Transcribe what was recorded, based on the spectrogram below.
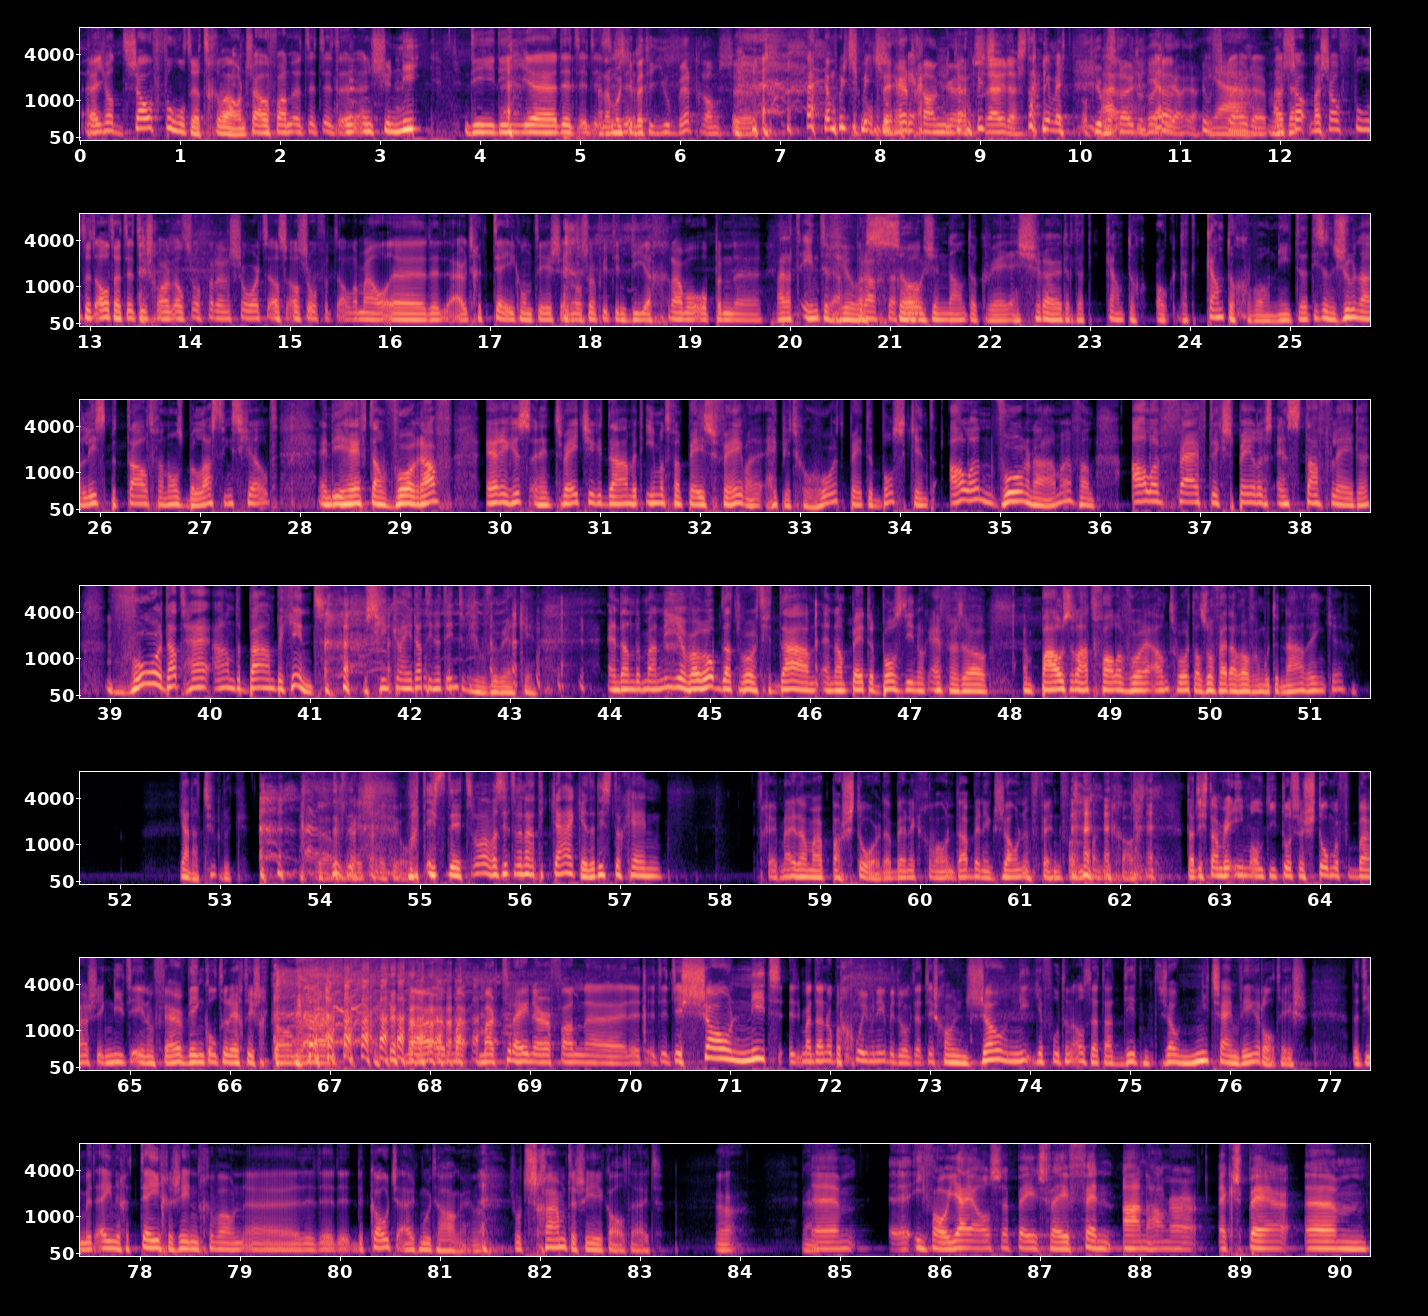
Weet je wat? Zo voelt het gewoon. Zo van het, het, het- een genie die die. eh, dit, dit- en dan moet je met de Hugh Bertrams eh, dan moet je met op de hertgang... eh, Schreuder. sta je met of Hugh Schreuder, ja, ja, ja. Joep Ja, Schreuder. maar zo, maar zo voelt het altijd. Het is gewoon alsof er een soort, als, alsof het allemaal eh, de- uitgetekend is en alsof je het in diagrammen op een. eh, Maar dat interview Ja, was zo man. gênant ook weer. En Schreuder, dat kan toch ook, dat kan toch gewoon niet. Dat is een journalist betaald van ons belastingsgeld. En die heeft dan vooraf ergens een tweetje gedaan met iemand van PSV. Want, heb je het gehoord? Peter Bos kent alle voornamen van alle 50 spelers en stafleden voordat hij aan de baan begint. Misschien kan je dat in het interview verwerken. En dan de manier waarop dat wordt gedaan. En dan Peter Bos die nog even zo een pauze laat vallen voor hij antwoordt. Alsof hij daarover moet nadenken. Ja, natuurlijk. ja. Wat is dit? Waar zitten we naar te kijken? Dat is toch geen... Geef mij dan maar pastoor. Daar ben ik gewoon, daar ben ik zo'n een fan van, van die gast. Dat is dan weer iemand die tot zijn stomme verbazing niet in een verwinkel terecht is gekomen. Maar, maar, maar, maar trainer van. eh, het, het, het is zo niet. Maar dan op een goede manier bedoel ik. Dat is gewoon zo niet. Je voelt dan als dat, dat dit zo niet zijn wereld is. Dat hij met enige tegenzin gewoon eh, de, de, de- de coach uit moet hangen. Een soort schaamte zie ik altijd. Ja. Ehm, eh, Ivo, jij als eh, PSV-fan, aanhanger, expert. ehm,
